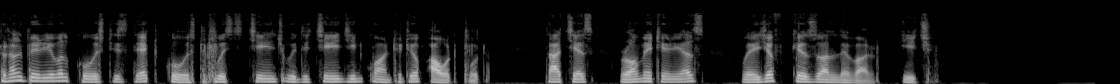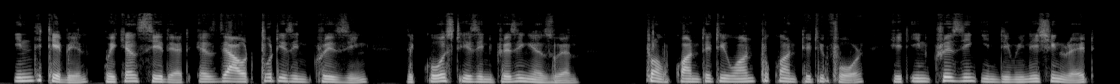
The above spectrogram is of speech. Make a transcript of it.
Total variable cost is that cost which change with the change in quantity of output, such as raw materials, wage of casual labor, each. In the table, we can see that as the output is increasing, the cost is increasing as well. From quantity 1 to quantity 4, it increasing in diminishing rate,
